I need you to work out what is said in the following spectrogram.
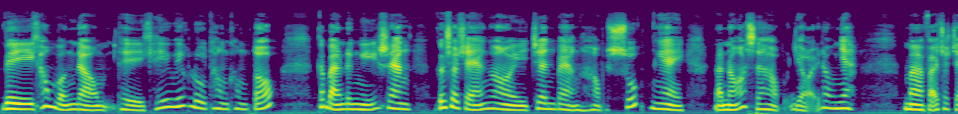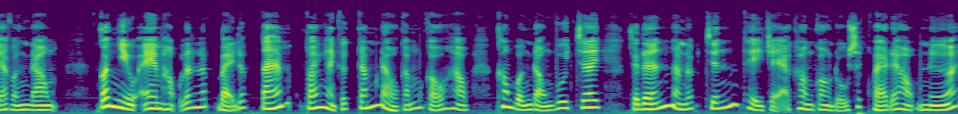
Vì không vận động thì khí huyết lưu thông không tốt. Các bạn đừng nghĩ rằng cứ cho trẻ ngồi trên bàn học suốt ngày là nó sẽ học giỏi đâu nha. Mà phải cho trẻ vận động. Có nhiều em học lên lớp 7, lớp 8, tối ngày cứ cắm đầu cắm cổ học, không vận động vui chơi, cho đến năm lớp 9 thì trẻ không còn đủ sức khỏe để học nữa.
